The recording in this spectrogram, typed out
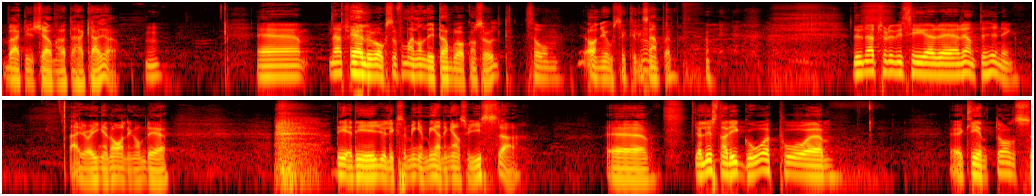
verkligen känner att det här kan jag. Mm. Eh, Eller också får man anlita en bra konsult. Som? Ja, Newsec till exempel. Du, när tror du vi ser en eh, räntehöjning? Nej, jag har ingen aning om det det, det är ju liksom ingen mening ens att gissa. Eh, jag lyssnade igår på eh, Clintons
